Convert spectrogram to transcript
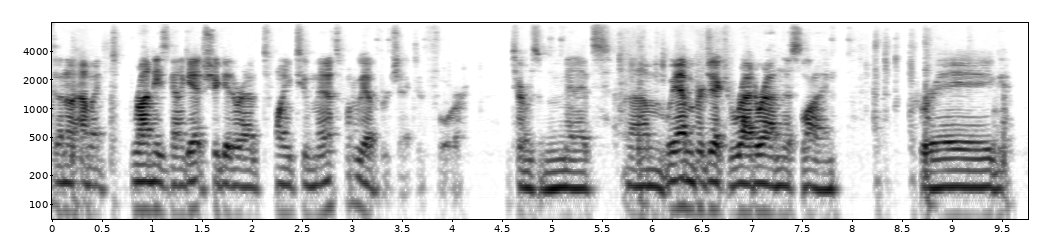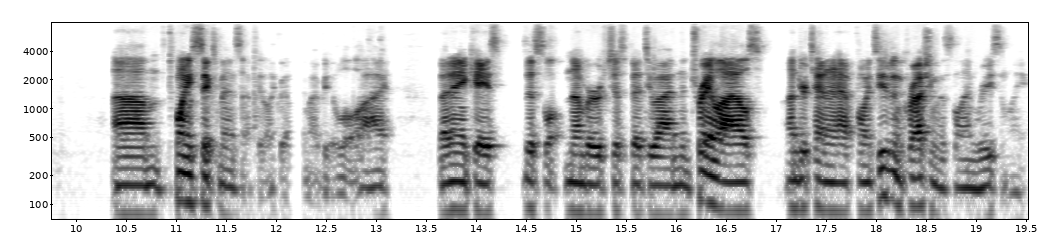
Don't know how much run he's going to get. Should get around 22 minutes. What do we have projected for in terms of minutes? Um, we haven't projected right around this line. Craig, um, 26 minutes. I feel like that might be a little high. But in any case, this number is just a bit too high. And then Trey Lyles, under 10 and a half points. He's been crushing this line recently,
